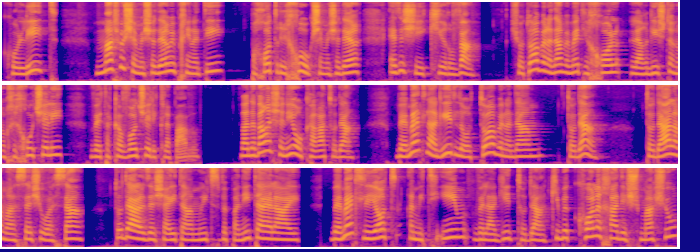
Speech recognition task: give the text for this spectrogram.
קולית, משהו שמשדר מבחינתי פחות ריחוק, שמשדר איזושהי קרבה, שאותו הבן אדם באמת יכול להרגיש את הנוכחות שלי ואת הכבוד שלי כלפיו. והדבר השני הוא הוקרת תודה. באמת להגיד לאותו הבן אדם תודה. תודה על המעשה שהוא עשה, תודה על זה שהיית אמיץ ופנית אליי. באמת להיות אמיתיים ולהגיד תודה, כי בכל אחד יש משהו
